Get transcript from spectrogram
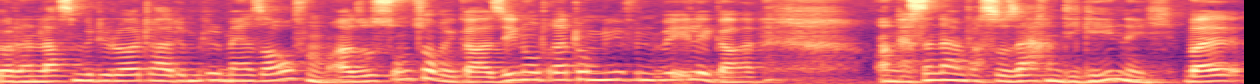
ja, dann lassen wir die Leute halt im Mittelmeer saufen. Also ist uns doch egal. Seenotrettung finden wir illegal. Und das sind einfach so Sachen, die gehen nicht, weil,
